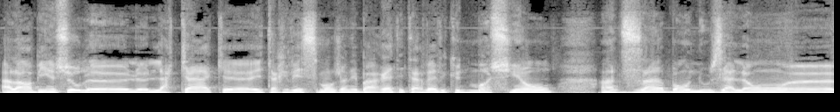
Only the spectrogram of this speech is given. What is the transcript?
Alors, bien sûr, le, le, la CAQ euh, est arrivé, Simon Jeannet Barrette est arrivé avec une motion en disant, bon, nous allons euh,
